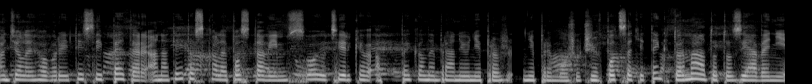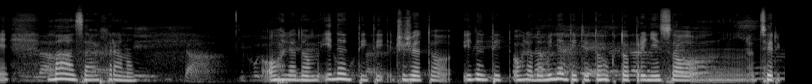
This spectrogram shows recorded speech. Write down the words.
A ďalej hovorí, ty si Peter a na tejto skale postavím svoju církev a pekelné brány ju nepremôžu. Čiže v podstate ten, ktorý má toto zjavenie, má záchranu ohľadom identity, čiže to identity, ohľadom identity toho, kto priniesol mm, církev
